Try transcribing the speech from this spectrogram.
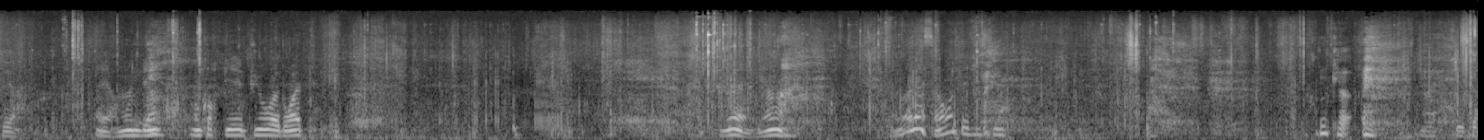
Super. Allez, remonte bien. Encore pied plus haut à droite. Bien. Ça rentre la fissure. Par contre là, Ouais, c'est ça.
